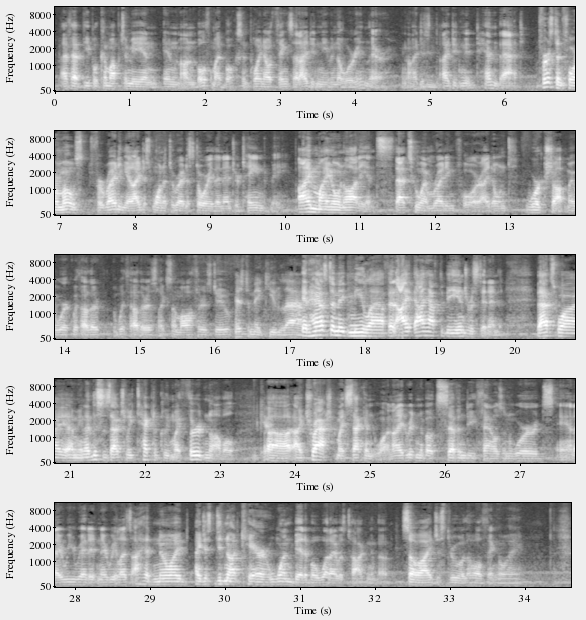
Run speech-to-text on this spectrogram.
I've had people come up to me and, and on both my books and point out things that I didn't even know were in there. You know, I just I didn't intend that. First and foremost, for writing it, I just wanted to write a story that entertained me. I'm my own audience. That's who I'm writing for. I don't workshop my work with other with others like some authors do. Just to make you laugh. It has to make me laugh, and I, I have to be interested in it. That's why, I mean, this is actually technically my third novel. Okay. Uh, I trashed my second one. I had written about 70,000 words, and I reread it and I realized I had no idea. I just did not care one bit about what I was talking about. So I just threw the whole thing away.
